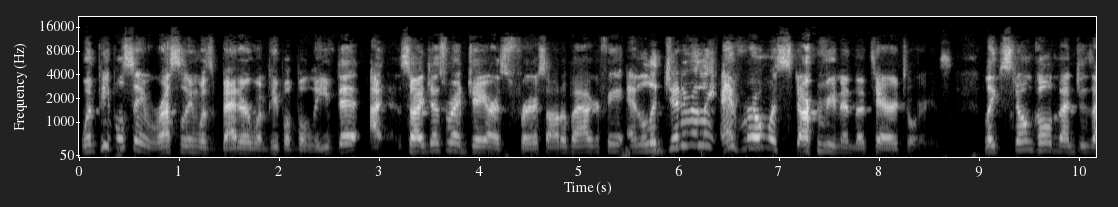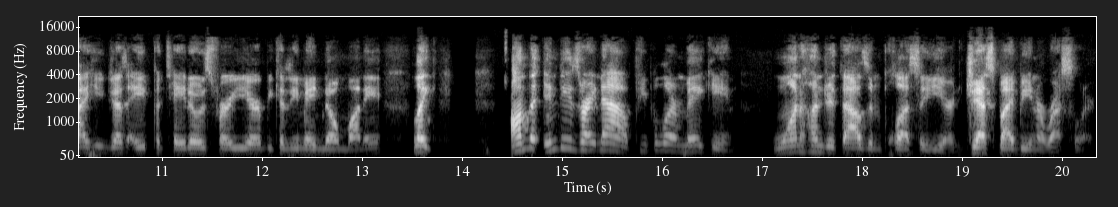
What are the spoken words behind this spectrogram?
When people say wrestling was better when people believed it, I, so I just read JR's first autobiography, and legitimately everyone was starving in the territories. Like Stone Cold mentions that he just ate potatoes for a year because he made no money. Like on the indies right now, people are making 100,000 plus a year just by being a wrestler.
